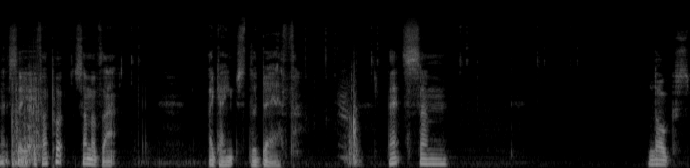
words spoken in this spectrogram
let's see. If I put some of that against the death, let's um logs.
